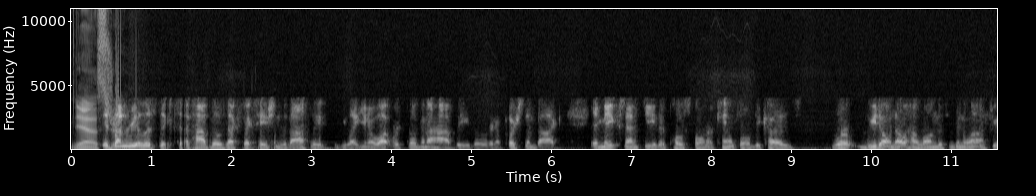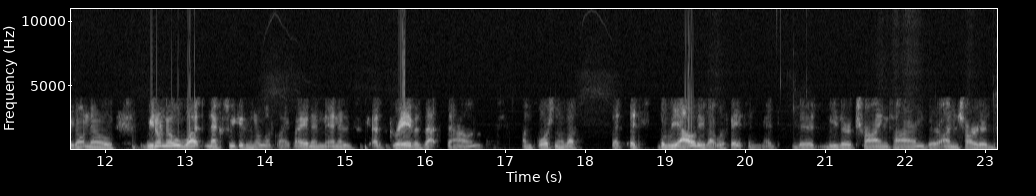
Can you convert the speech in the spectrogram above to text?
Yeah, it's true. unrealistic to have those expectations of athletes to be like, you know what, we're still going to have these, or we're going to push them back. It makes sense to either postpone or cancel because we're we don't know how long this is going to last. We don't know we don't know what next week is going to look like, right? And and as as grave as that sounds, unfortunately, that's that it's the reality that we're facing. It's the these are trying times. They're uncharted.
